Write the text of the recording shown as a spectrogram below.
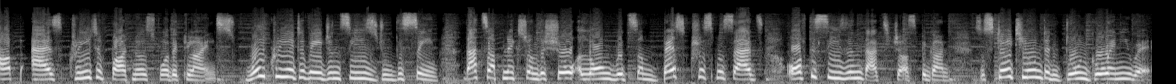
up as creative partners for their clients. Will creative agencies do the same? That's up next on the show, along with some best Christmas ads of the season that's just begun. So stay tuned and don't go anywhere.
